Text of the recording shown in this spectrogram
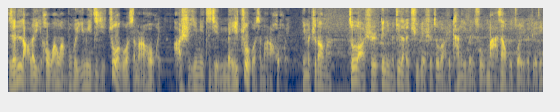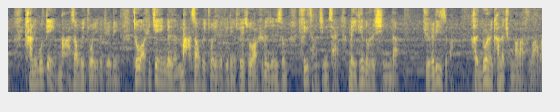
人老了以后，往往不会因为自己做过什么而后悔，而是因为自己没做过什么而后悔。你们知道吗？周老师跟你们最大的区别是，周老师看了一本书，马上会做一个决定；看了一部电影，马上会做一个决定。周老师见一个人，马上会做一个决定。所以周老师的人生非常精彩，每天都是新的。举个例子吧，很多人看了《穷爸爸富爸爸》，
